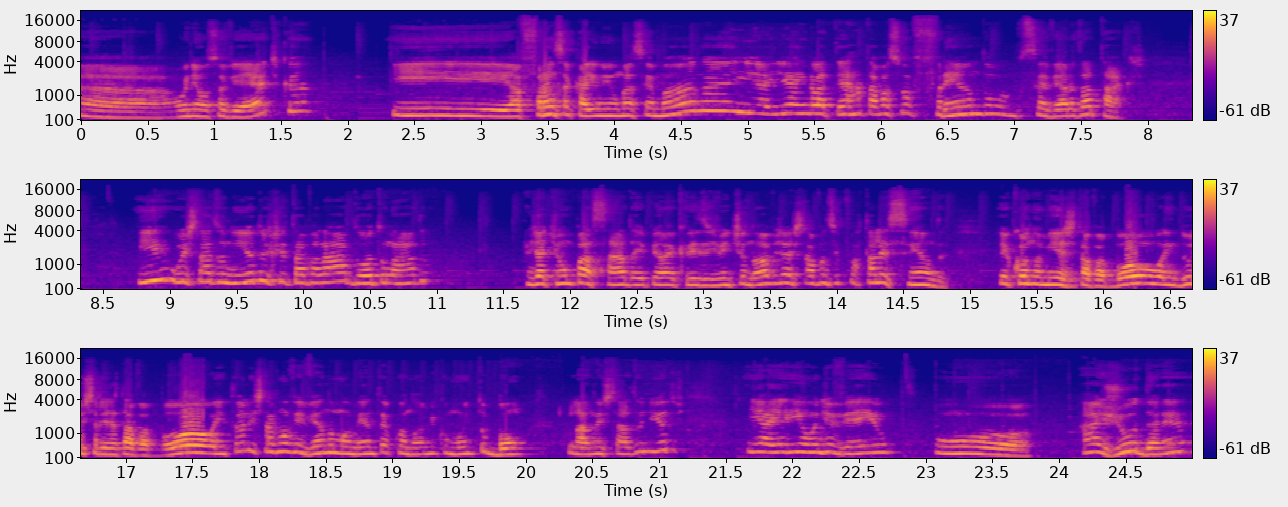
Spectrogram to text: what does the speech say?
a União Soviética e a França caiu em uma semana e aí a Inglaterra estava sofrendo severos ataques. E os Estados Unidos, que estava lá do outro lado, já tinham passado aí pela crise de 29 e já estavam se fortalecendo. A economia já estava boa, a indústria já estava boa, então eles estavam vivendo um momento econômico muito bom lá nos Estados Unidos. E aí onde veio o, a ajuda né,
